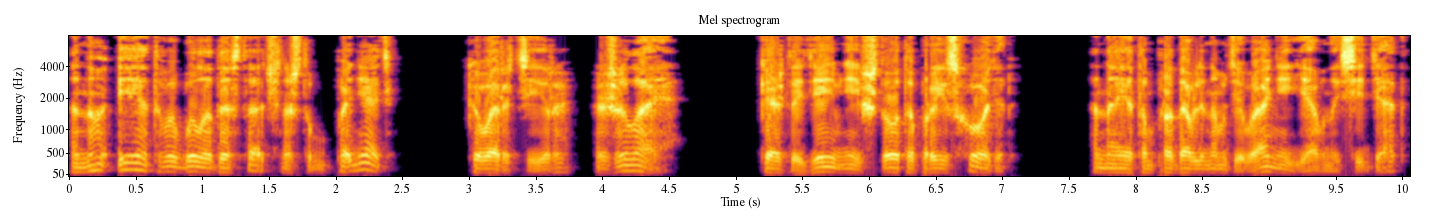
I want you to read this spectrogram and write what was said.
Но и этого было достаточно, чтобы понять, квартира жилая. Каждый день в ней что-то происходит. На этом продавленном диване явно сидят.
